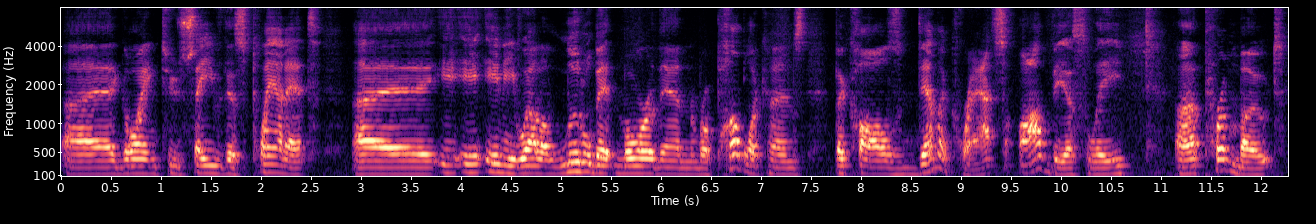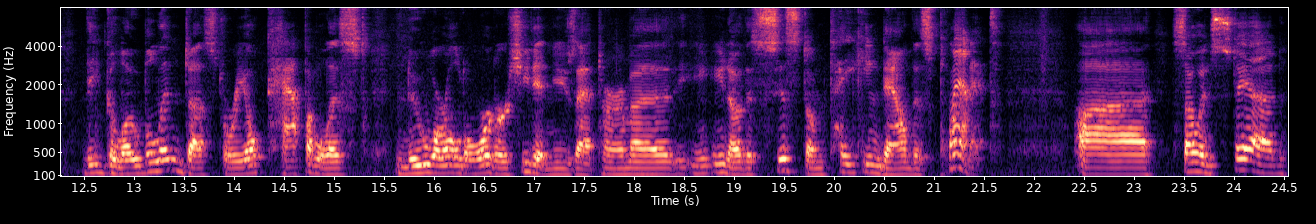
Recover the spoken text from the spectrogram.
uh, going to save this planet uh, any, well, a little bit more than Republicans because Democrats obviously uh, promote the global industrial capitalist New World Order, she didn't use that term, uh, you, you, know, the system taking down this planet. Uh, so instead,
